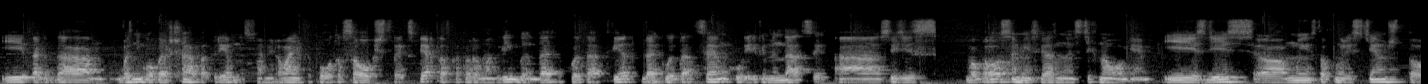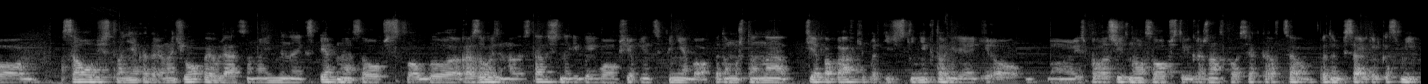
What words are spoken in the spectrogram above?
и тогда возникла большая потребность в формировании какого-то сообщества экспертов, которые могли бы дать какой-то ответ, дать какую-то оценку и рекомендации в связи с вопросами, связанными с технологиями. И здесь э, мы столкнулись с тем, что сообщество некоторое начало появляться, но именно экспертное сообщество было разрознено достаточно, либо его вообще в принципе не было, потому что на те поправки практически никто не реагировал э, из правозащитного сообщества и гражданского сектора в целом. Об этом писали только СМИ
